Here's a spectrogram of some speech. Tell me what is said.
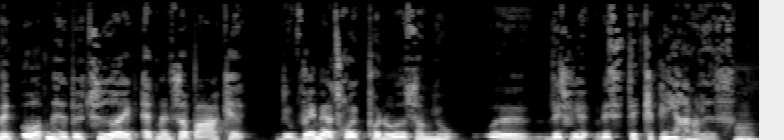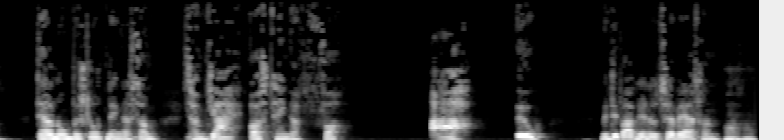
Men åbenhed betyder ikke, at man så bare kan blive ved med at trykke på noget, som jo, øh, hvis, vi, hvis det kan blive anderledes. mm. Der er jo nogle beslutninger, som, som jeg også tænker, for ah, øv. Men det bare bliver nødt til at være sådan. Mm-hmm.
